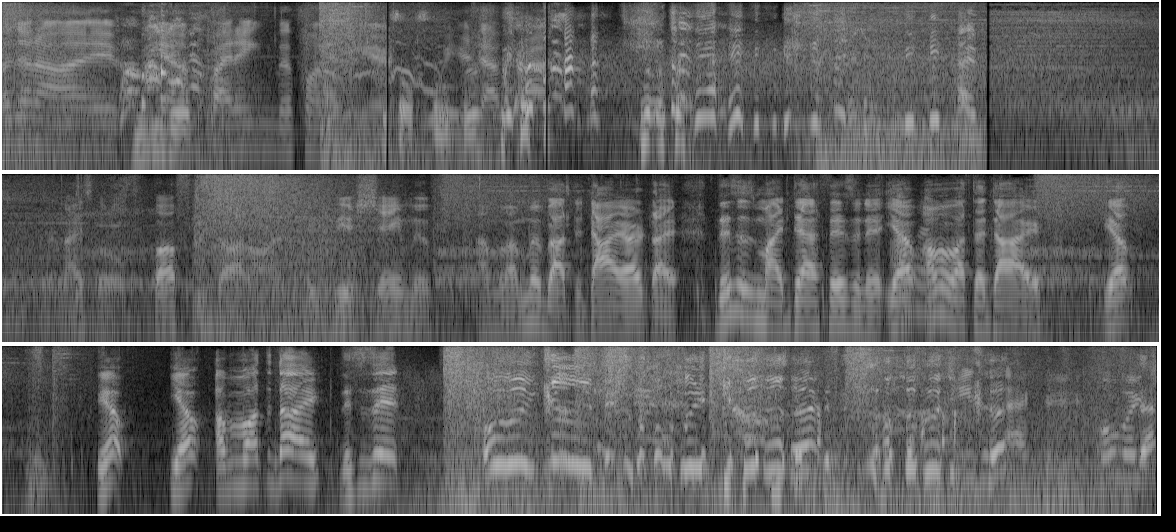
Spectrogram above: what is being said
And then I, yeah, I'm fighting this one over here. So over here, stupid. down trap. A nice little buff you got on. It'd be a shame if I'm, I'm about to die, aren't I? This is my death, isn't it? Yep, I'm about to die. Yep. Yep. Yep. I'm about to die. This is it. Oh my god! Oh my god! Oh my Jesus, god! actually. Oh my god.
